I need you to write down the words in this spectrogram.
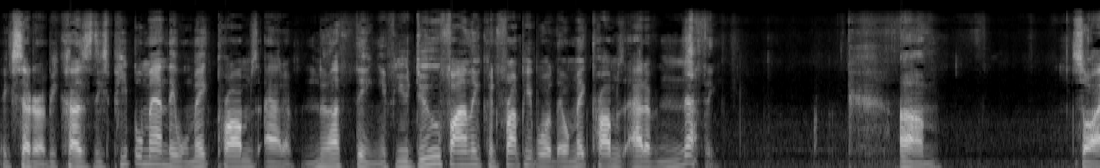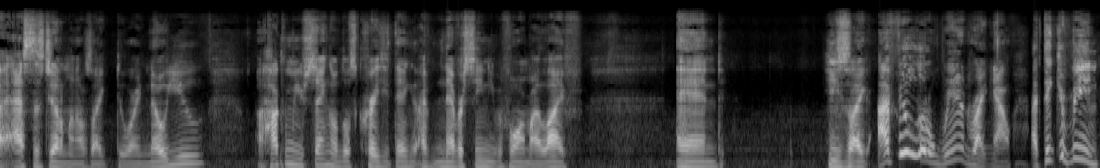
etc. Because these people, man, they will make problems out of nothing. If you do finally confront people, they will make problems out of nothing. Um, so I asked this gentleman, I was like, Do I know you? How come you're saying all those crazy things? I've never seen you before in my life. And he's like, I feel a little weird right now. I think you're being,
